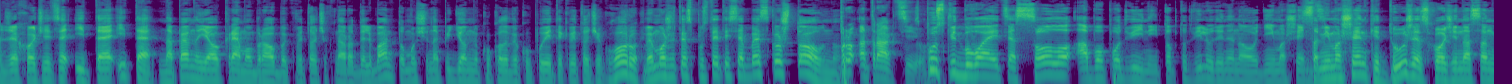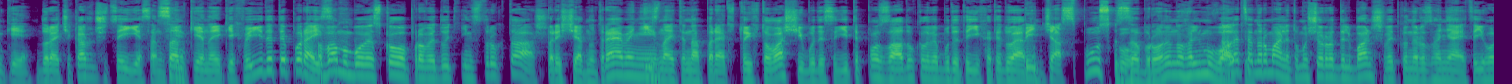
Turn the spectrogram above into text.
адже хочеться і те, і те. Напевно, я окремо брав би квиточок на Роддельбан, тому що на підйомнику, коли ви купуєте квиточок вгору, ви можете спуститися безкоштовно. Про атракцію. Спуск відбувається соло або подвійний, тобто дві людини на одній машині. Самі машинки дуже схожі на санки. До речі, кажуть, що це і є санки. Санки, на яких ви їдете по рейсах. Вам обов'язково проведуть інструктаж, перещебнуть ремені і знайте наперед. Той, хто важчий, буде сидіти позаду, коли ви будете їхати дуетом. Під час спуску заборонено гальмувати. Але це нормально, тому що Родельбан швидко не розганяється. Його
